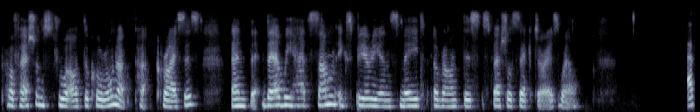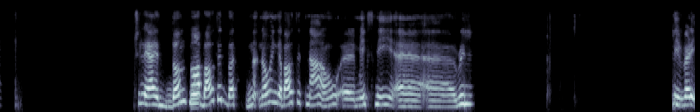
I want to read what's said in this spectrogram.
professions throughout the Corona crisis. And th there we had some experience made around this special sector as well. actually i don't know about it but knowing about it now uh, makes me uh, uh, really very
